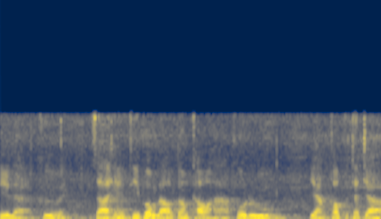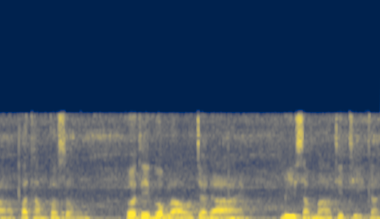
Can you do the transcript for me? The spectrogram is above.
นี่แหละคือสาเหตุที่พวกเราต้องเข้าหาผู้รู้อย่างพระพุทธเจ้าพระธรรมพระสงฆ์เพื่อที่พวกเราจะได้มีสัมมาทิฏฐิกัน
